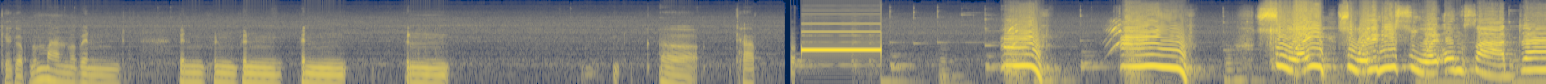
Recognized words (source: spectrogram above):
เกี่ยวกับน้ำมันมาเป็นเป็นเป็นเป็นเป็นเป็นเอ่อครับ สวยสวยอย่างนี้สวยองศาได้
